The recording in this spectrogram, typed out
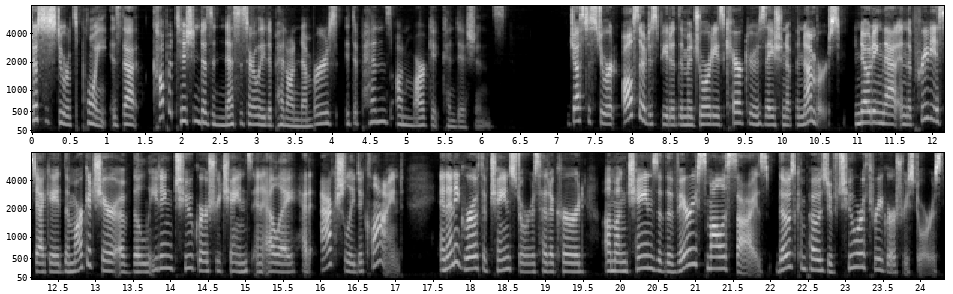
Justice Stewart's point is that competition doesn't necessarily depend on numbers, it depends on market conditions. Justice Stewart also disputed the majority's characterization of the numbers, noting that in the previous decade, the market share of the leading two grocery chains in LA had actually declined, and any growth of chain stores had occurred among chains of the very smallest size, those composed of two or three grocery stores.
